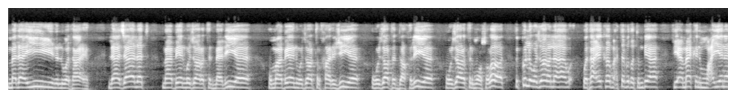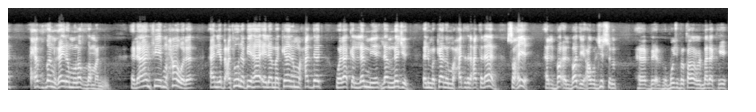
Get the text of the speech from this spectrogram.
ملايين الوثائق. لا زالت ما بين وزارة المالية وما بين وزارة الخارجية ووزارة الداخلية ووزارة المواصلات. كل وزارة لها وثائقها محتفظة بها في أماكن معينة حفظا غير منظما. الآن في محاولة أن يبعثون بها إلى مكان محدد ولكن لم لم نجد المكان المحدد حتى الآن صحيح البادي أو الجسم آه، بموجب القرار الملكي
